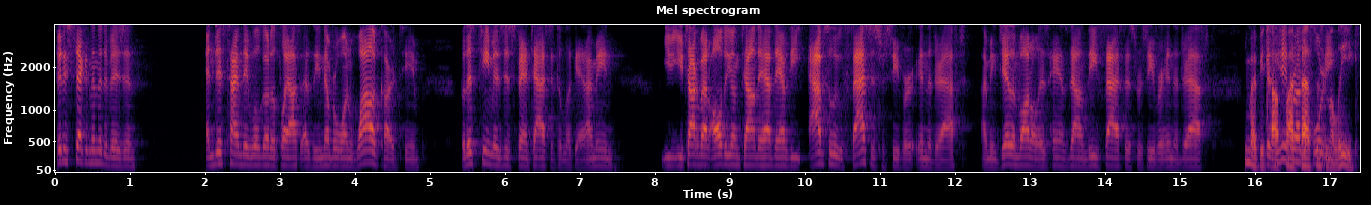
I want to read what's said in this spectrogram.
Finished second in the division, and this time they will go to the playoffs as the number one wild card team. But this team is just fantastic to look at. I mean, you, you talk about all the young talent they have. They have the absolute fastest receiver in the draft. I mean, Jaylen Waddle is hands down the fastest receiver in the draft. He might be top five fastest in the league.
